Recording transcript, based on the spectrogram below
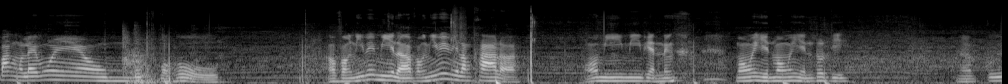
ปั้งอะไรแววบุ๊บโอ้โหเอาฝั่งนี้ไม่มีเหรอฝั่งนี้ไม่มีลังคาเหรออ๋อมีมีแผ่นหนึ่งมองไม่เห็นมองไม่เห็นโทษทีนะปุ๊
